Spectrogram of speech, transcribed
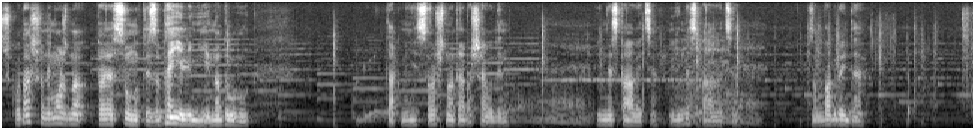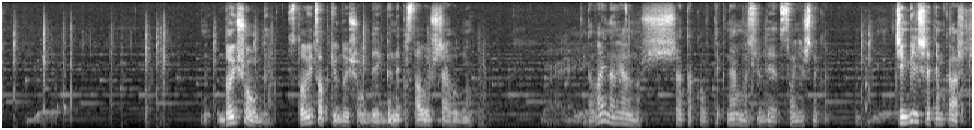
Шкода, що не можна пересунути з однієї лінії на другу. Так, мені срочно треба ще один. Він не справиться. Він не справиться. Зомбак дойде. Дойшов би. 100% дойшов би, якби не поставив ще одну. Давай, напевно, ще тако втикнемо сюди соняшника. Чим більше, тим краще.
